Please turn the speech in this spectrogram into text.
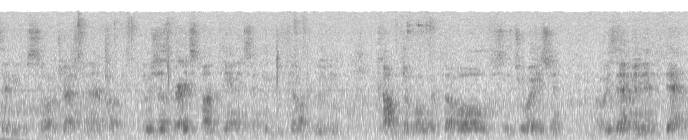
that he was so transcendental. It was just very spontaneous, and he felt really comfortable with the whole situation of his imminent death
